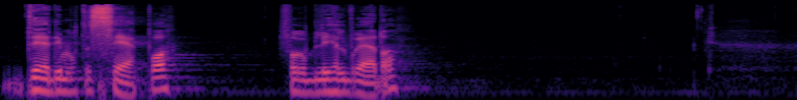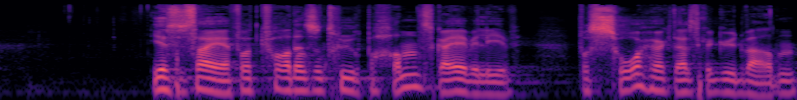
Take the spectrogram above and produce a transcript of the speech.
det de måtte se på for å bli helbreda. Jesus sier for at hver den som tror på Han, skal ha evig liv. For så høyt elsker Gud verden,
